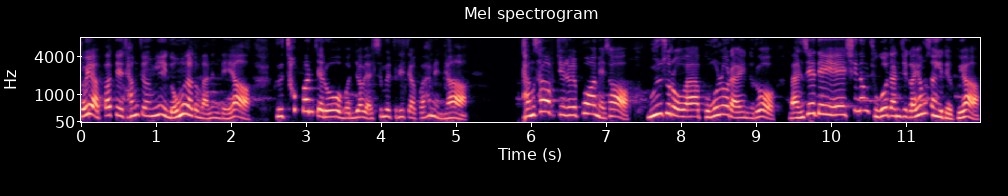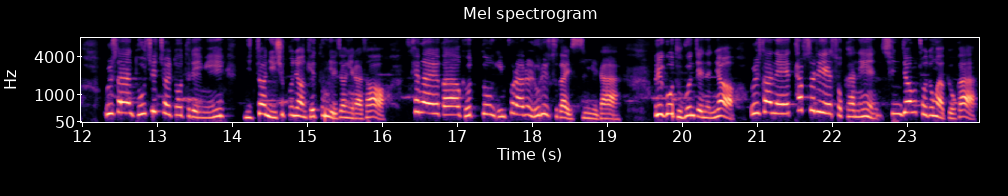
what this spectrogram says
저희 아파트의 장점이 너무나도 많은데요. 그 첫 번째로 먼저 말씀을 드리자고 하면요. 당 사업지를 포함해서 문수로와 봉울로 라인으로 만세대의 신흥 주거단지가 형성이 되고요. 울산 도시철도 트램이 2029년 개통 예정이라서 생활과 교통 인프라를 누릴 수가 있습니다. 그리고 두 번째는요. 울산의 탑3에 속하는 신정초등학교가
